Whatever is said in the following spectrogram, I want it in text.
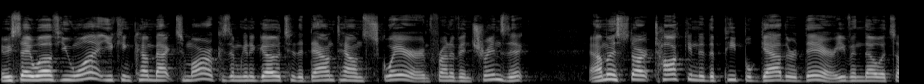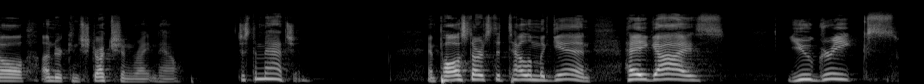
And we say, Well, if you want, you can come back tomorrow because I'm going to go to the downtown square in front of Intrinsic and I'm going to start talking to the people gathered there, even though it's all under construction right now. Just imagine. And Paul starts to tell them again hey, guys, you Greeks,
